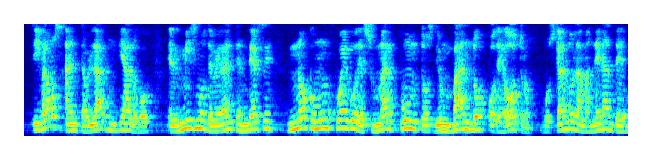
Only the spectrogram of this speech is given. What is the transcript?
Si vamos a entablar un diálogo, el mismo deberá entenderse no como un juego de sumar puntos de un bando o de otro, buscando la manera de,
